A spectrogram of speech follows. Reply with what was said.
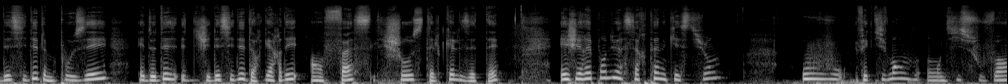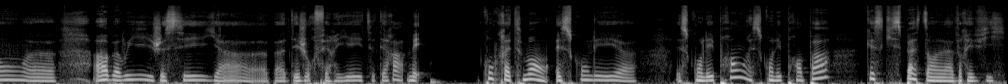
décidé de me poser et j'ai décidé de regarder en face les choses telles qu'elles étaient. Et j'ai répondu à certaines questions où effectivement on dit souvent euh, ah bah oui je sais il y a euh, bah, des jours fériés etc mais concrètement est-ce qu'on les euh, est-ce qu'on les prend? Est-ce qu'on les prend pas? Qu'est-ce qui se passe dans la vraie vie?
